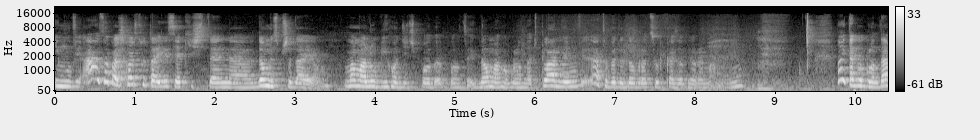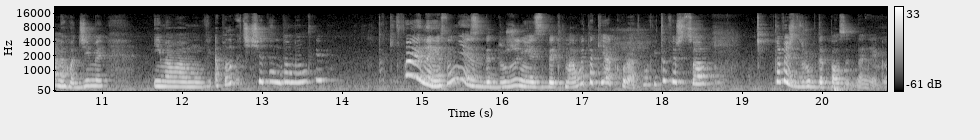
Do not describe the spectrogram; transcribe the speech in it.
I mówię, a zobacz, chodź tutaj jest jakiś ten, e, domy sprzedają. Mama lubi chodzić po, po tych domach, oglądać plany. Mówię, a to będę dobra córka, zabiorę mamę, nie? No i tak oglądamy, chodzimy i mama mówi, a podoba Ci się ten dom? Mówię, taki fajny jest, no nie jest zbyt duży, nie jest zbyt mały, taki akurat. Mówi, to wiesz co, to weź zrób depozyt na niego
